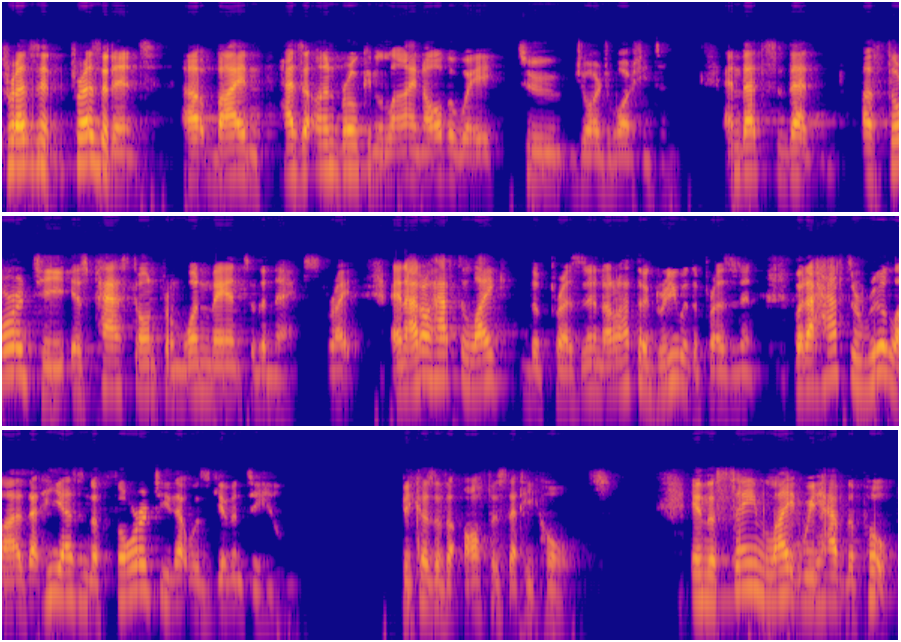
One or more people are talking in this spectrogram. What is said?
present president, uh, Biden, has an unbroken line all the way to George Washington. And that's that authority is passed on from one man to the next, right? And I don't have to like the president, I don't have to agree with the president, but I have to realize that he has an authority that was given to him because of the office that he holds. In the same light, we have the Pope.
